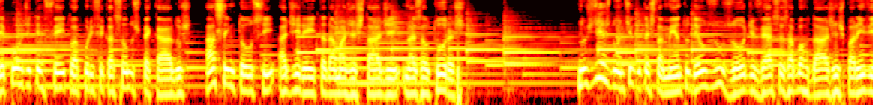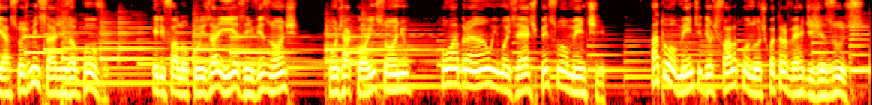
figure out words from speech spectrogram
depois de ter feito a purificação dos pecados, assentou-se à direita da majestade nas alturas. Nos dias do Antigo Testamento, Deus usou diversas abordagens para enviar suas mensagens ao povo. Ele falou com Isaías em visões, com Jacó em sonho, com Abraão e Moisés pessoalmente. Atualmente, Deus fala conosco através de Jesus.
